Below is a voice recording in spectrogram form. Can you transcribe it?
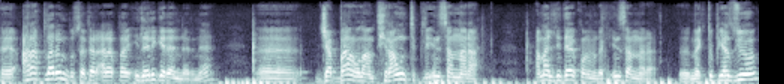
e, Arapların bu sefer Araplar ileri gelenlerine e, cabbar olan firavun tipli insanlara ama lider konumundaki insanlara e, mektup yazıyor.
